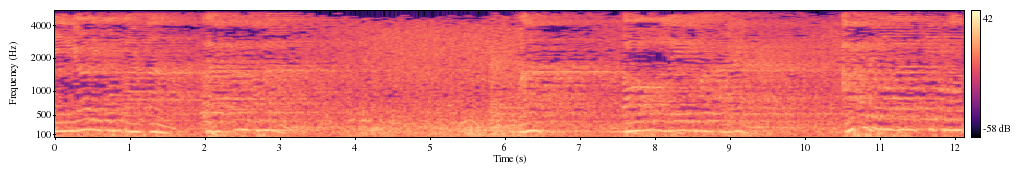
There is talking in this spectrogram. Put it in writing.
tinggal di kontrakan kontrakan sama Pak tolong beli lima apa jawaban istiqomah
